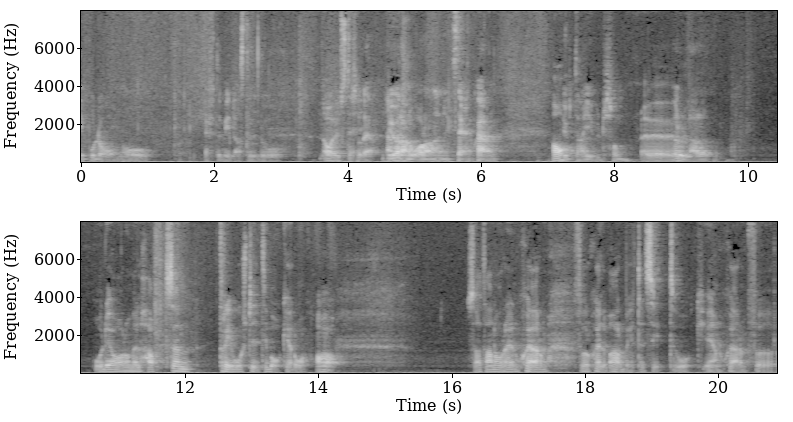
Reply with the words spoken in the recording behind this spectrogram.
är på dagen och eftermiddagstid och Ja, just det. sådär. Gör han då har han en extern skärm Ja, utan ljud som eh, rullar. och det har de väl haft sedan tre års tid tillbaka då. Ja, så att han har en skärm för själva arbetet sitt och en skärm för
